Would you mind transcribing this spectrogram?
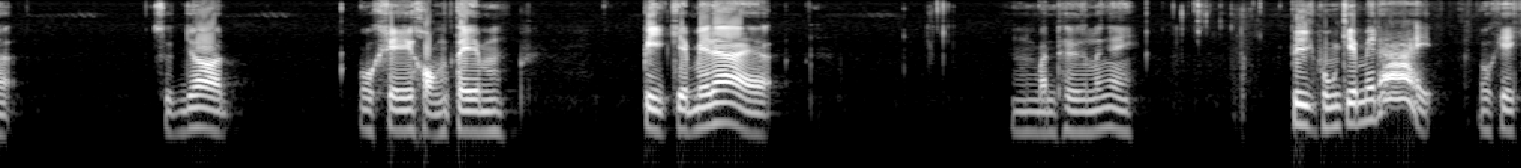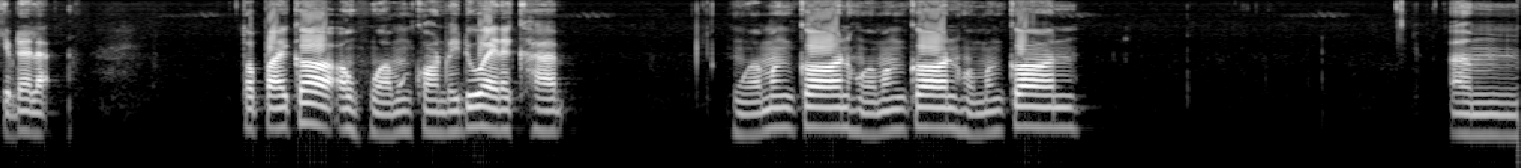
อะสุดยอด โอเคของเต็ม ปีกเก็บไม่ได้อะบันเทิงแล้วไง ปีกผมเก็บไม่ได้ โอเค เก็บได้ละ ต่อไปก็เอาหัวมังกรไปด้วยนะครับ หัวมังกร หัวมังกร หัวมังกรอืม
